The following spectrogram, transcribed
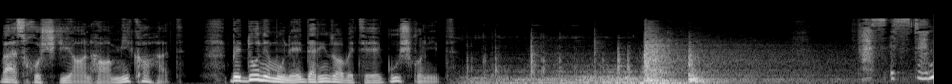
و از خشکی آنها می کاهد. به دو نمونه در این رابطه گوش کنید. Denn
